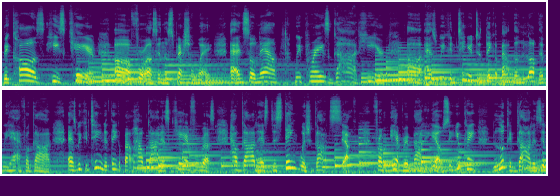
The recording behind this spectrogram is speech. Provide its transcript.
because He's cared uh, for us in a special way. And so now we praise God here uh, as we continue to think about the love that we have for God, as we continue to think about how God has cared for us, how God has distinguished God's self from everybody else. See, you can't look at God as if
